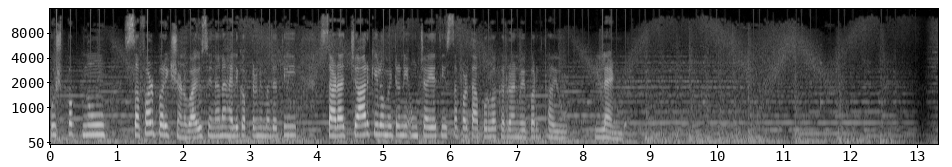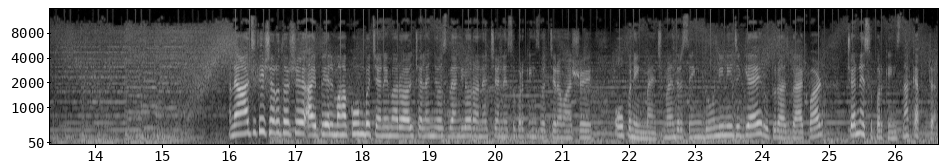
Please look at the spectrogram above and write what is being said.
પુષ્પકનું સફળ પરીક્ષણ. વાયુસેનાના હેલિકોપ્ટરની મદદથી સાડા ચાર કિલોમીટરની ઊંચાઈએથી સફળતાપૂર્વક રનવે પર થયું લેન્ડ અને આજથી શરૂ થશે આઈપીએલ મહાકુંભ. ચેન્નઈમાં રોયલ ચેલેન્જર્સ બેંગ્લોર અને ચેન્નઈ સુપર કિંગ્સ વચ્ચે રમાશે ઓપનિંગ મેચ મહેન્દ્રસિંહ ધોનીની જગ્યાએ ઋતુરાજ ગાયકવાડ ચેન્નઈ સુપર કિંગ્સના કેપ્ટન.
